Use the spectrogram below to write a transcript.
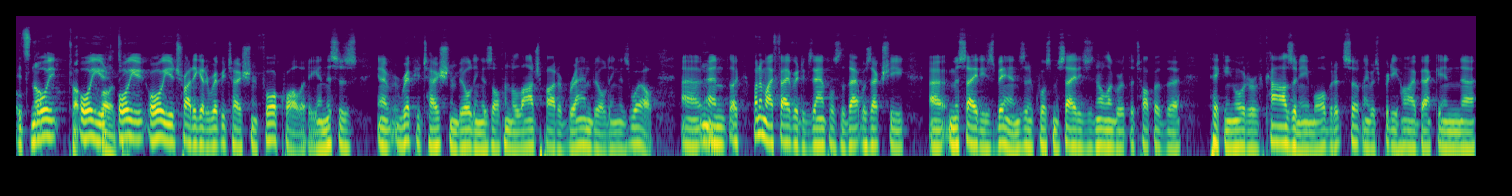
it's not or, you- top or you, quality. or you, or you try to get a reputation for quality, and this is, you know, reputation building is often a large part of brand building as well. Uh, Hmm. And like one of my favourite examples of that was actually uh, Mercedes Benz, and of course Mercedes is no longer at the top of the pecking order of cars anymore, but it certainly was pretty high back in uh,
